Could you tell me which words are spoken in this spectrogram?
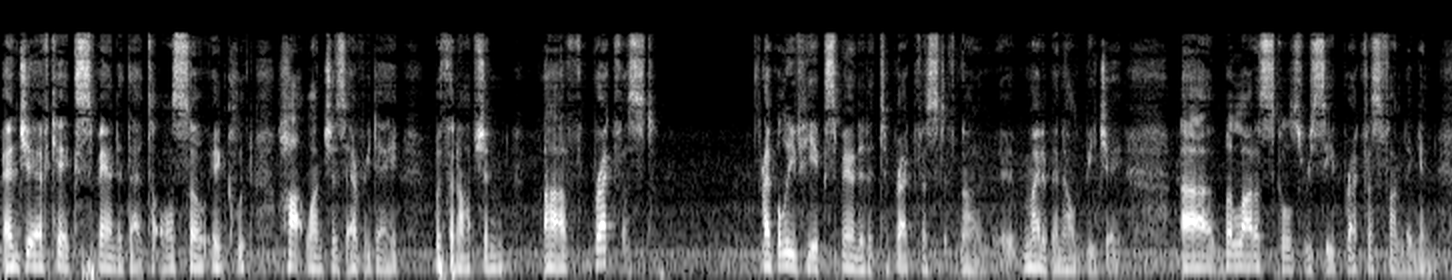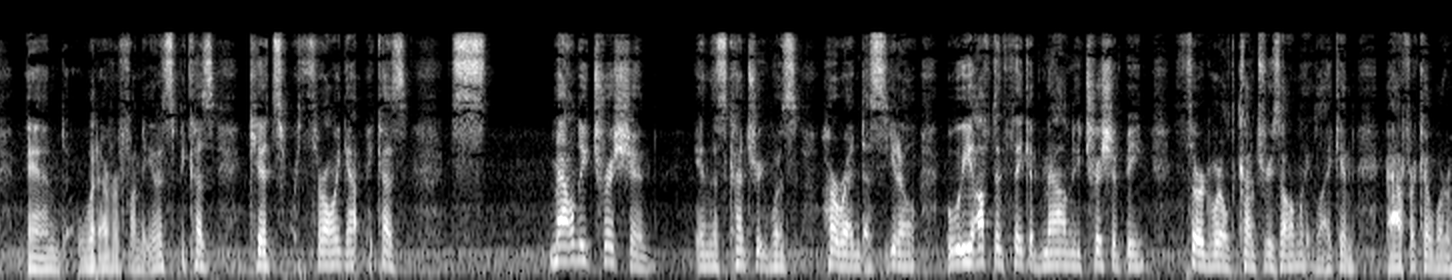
And JFK expanded that to also include hot lunches every day with an option of breakfast. I believe he expanded it to breakfast, if not, it might have been LBJ. Uh, but a lot of schools receive breakfast funding and, and whatever funding. And it's because kids were throwing up because malnutrition in this country was horrendous. You know, we often think of malnutrition being third world countries only, like in Africa, where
